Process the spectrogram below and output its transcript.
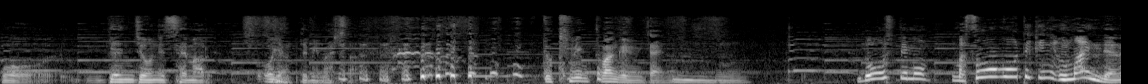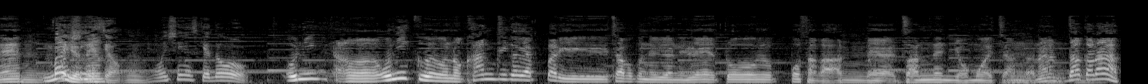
こう、現状に迫るをやってみました。ドキュメント番組みたいな。どうしても、まあ、総合的にうまいんだよね。うまいよね美味しいんです。よ。うん。美味しいんですけど、おにあお肉の感じがやっぱり、チャボくんの言うように冷凍っぽさがあって、残念に思えちゃうんだな。だから、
